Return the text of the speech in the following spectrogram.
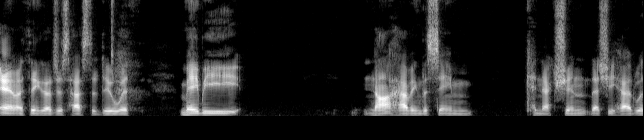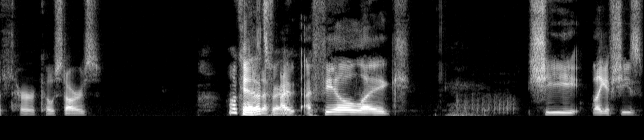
And I think that just has to do with maybe not having the same connection that she had with her co-stars. Okay, that's I, fair. I, I feel like she like if she's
